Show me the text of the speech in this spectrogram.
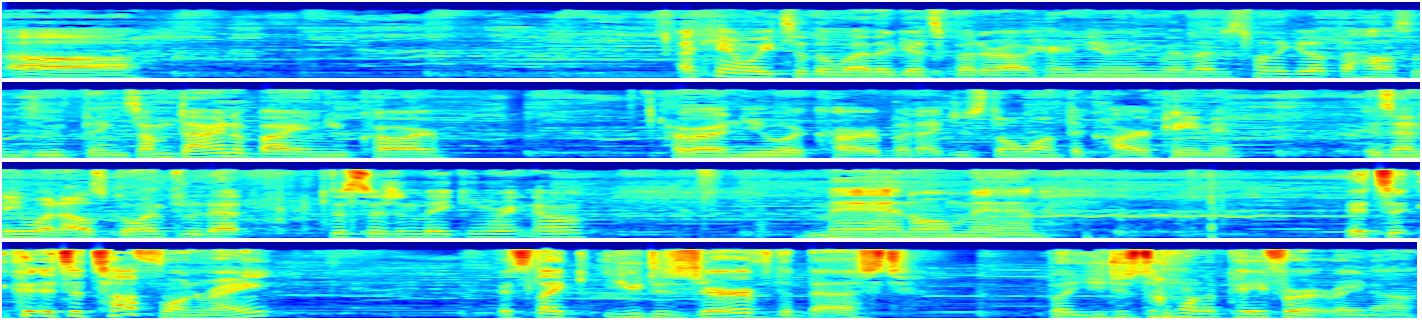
Uh I can't wait till the weather gets better out here in New England. I just want to get out the house and do things. I'm dying to buy a new car or a newer car, but I just don't want the car payment. Is anyone else going through that decision making right now? Man, oh man. It's a, it's a tough one, right? It's like you deserve the best, but you just don't want to pay for it right now.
